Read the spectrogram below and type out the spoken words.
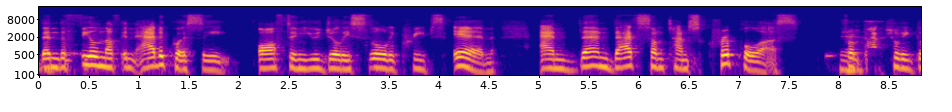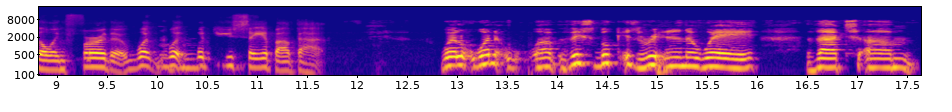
then the feeling of inadequacy often usually slowly creeps in and then that sometimes cripple us from actually going further what what mm-hmm. what do you say about that well one uh, this book is written in a way that um,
